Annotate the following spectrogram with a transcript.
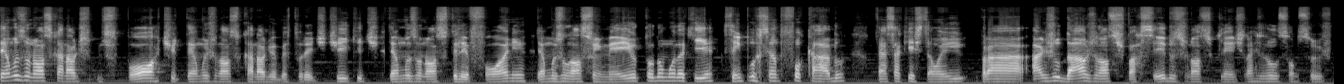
temos o nosso canal de suporte, temos o nosso canal de abertura de ticket, temos o nosso telefone, temos o nosso e-mail, todo mundo aqui 100% focado nessa questão aí para ajudar os nossos parceiros, os nossos clientes na resolução dos seus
